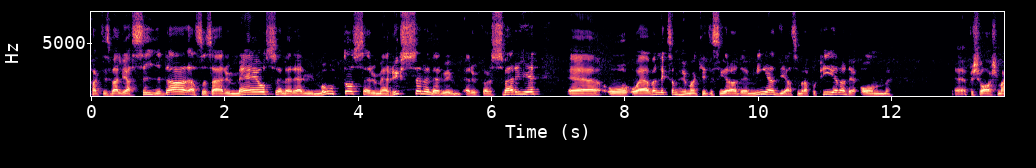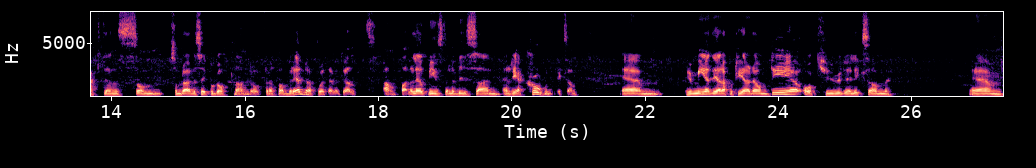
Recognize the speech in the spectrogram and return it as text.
faktiskt välja sida. Alltså så är du med oss eller är du emot oss? Är du med ryssen eller är du, är du för Sverige? Eh, och, och, även liksom hur man kritiserade media som rapporterade om eh, Försvarsmakten som, som rörde sig på Gotland då, för att vara beredda på ett eventuellt anfall. Eller åtminstone visa en, en reaktion. Liksom. Um, hur media rapporterade om det och hur det liksom... Um,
